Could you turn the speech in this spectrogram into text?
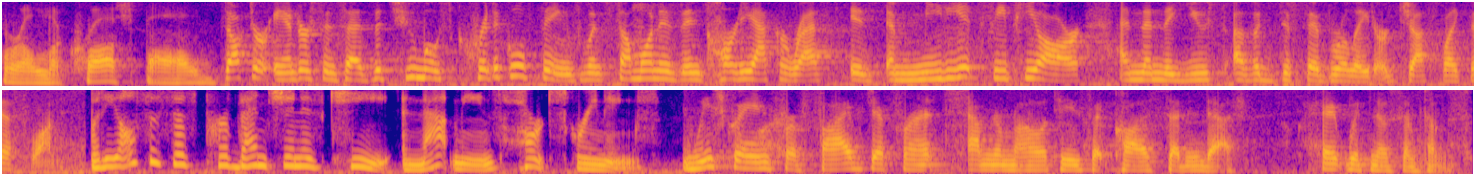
or a lacrosse ball. Dr. Anderson says the two most critical things when someone is in cardiac arrest is immediate CPR and then the use of a defibrillator, just like this one. But he also says prevention is key, and that means heart screenings. We screen for five different abnormalities that cause sudden death with no symptoms.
